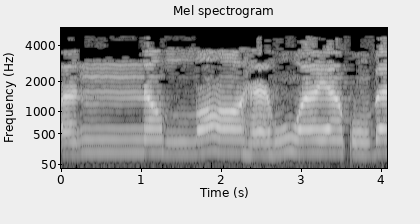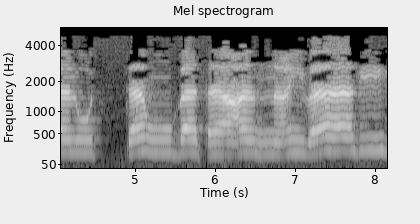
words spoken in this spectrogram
أن الله هو يقبل التوبة عن عباده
